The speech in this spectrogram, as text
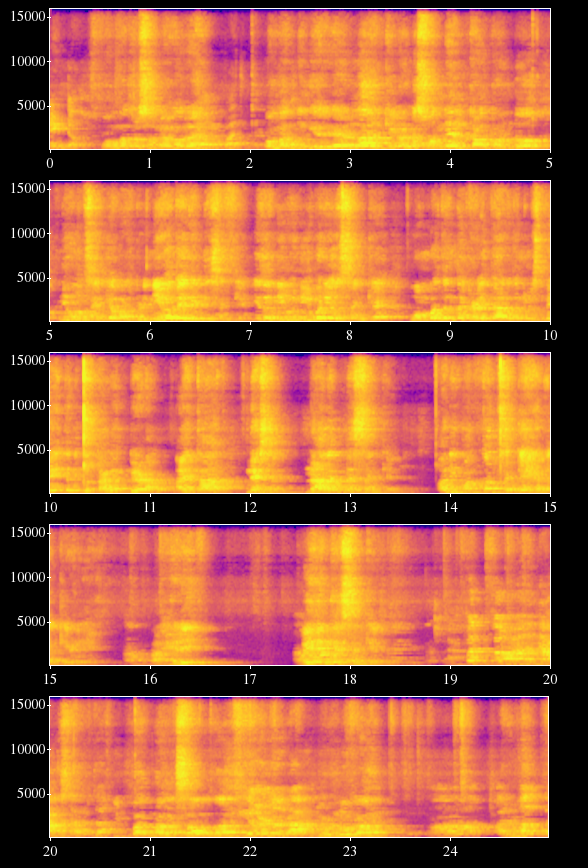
ಎಂಟು. ಒಂಬತ್ತರ ಸೊನ್ನೆ ಹೋದ್ರೆ? ಒಂಬತ್ತು. ಒಂಬತ್ತು. ನಿಮಗೆ ಎಲ್ಲ ಅಂಕಿಗಳನ್ನ ಸೊನ್ನೆಯಲ್ಲಿ ಕಳ್ಕೊಂಡು ನೀವು ಒಂದು ಸಂಖ್ಯೆ ಬರ್ಬಿಡಿ ನೀವೊಂದು ಐಡೆಂಟಿ ಸಂಖ್ಯೆ. ಇದು ನೀವು ನೀವು ಬರೆಯೋ ಸಂಖ್ಯೆ. ಒಂಬತ್ತರಿಂದ ಕಳೀತಾ ಇರೋದು ನಿಮ್ಮ ಸ್ನೇಹಿತನಿಗೆ ಗೊತ್ತಾಗೋದು ಬೇಡ. ಆಯ್ತಾ? ನೆಕ್ಸ್ಟ್ ನಾಲ್ಕನೇ ಸಂಖ್ಯೆ. ಅವನಿಗೆ ಮತ್ತೊಂದು ಸಂಖ್ಯೆ ಹೇಳಕ್ಕೆ ಹೇಳಿ. ಹೇಳಿ ಐದನೇ ಸಂಖ್ಯೆ. ಇಪ್ಪತ್ತ ನಾಲ್ಕು ಸಾವಿರದ. ಇಪ್ಪತ್ನಾಲ್ಕು ಸಾವಿರದ. ಏಳ್ನೂರ. ಏಳ್ನೂರ. ಅರವತ್ತ.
